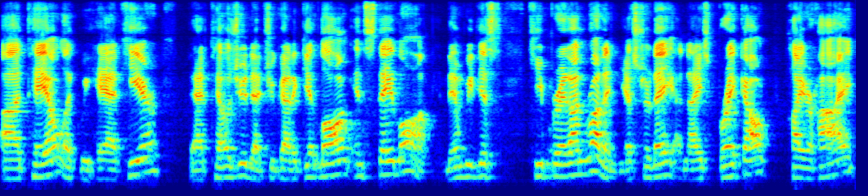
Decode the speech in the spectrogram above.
uh, tail like we had here. That tells you that you got to get long and stay long. And then we just keep right on running. Yesterday, a nice breakout, higher high.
